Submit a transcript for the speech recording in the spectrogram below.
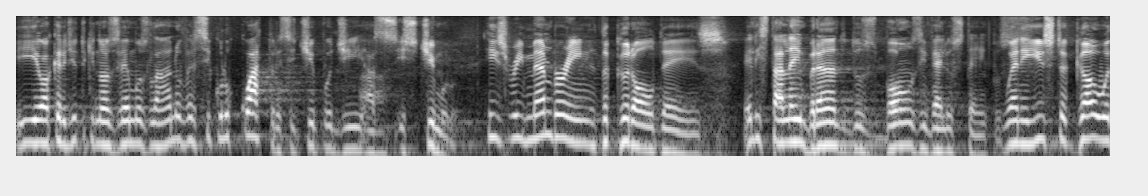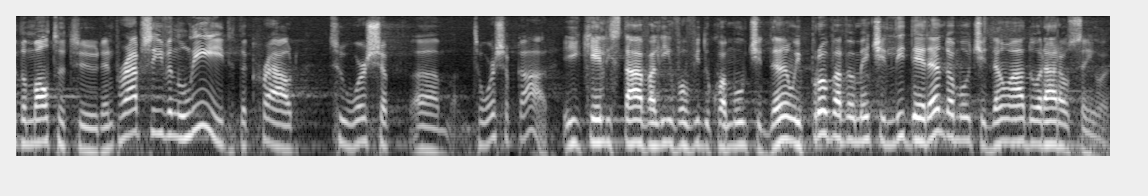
E eu acredito que nós vemos lá no versículo 4 esse tipo de as- estímulo. He's remembering the good old days Ele está lembrando dos bons e velhos tempos. when he used to go with the multitude and perhaps even lead the crowd to worship, um, to worship God. E que ele estava ali envolvido com a multidão e provavelmente liderando a multidão a adorar ao Senhor.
